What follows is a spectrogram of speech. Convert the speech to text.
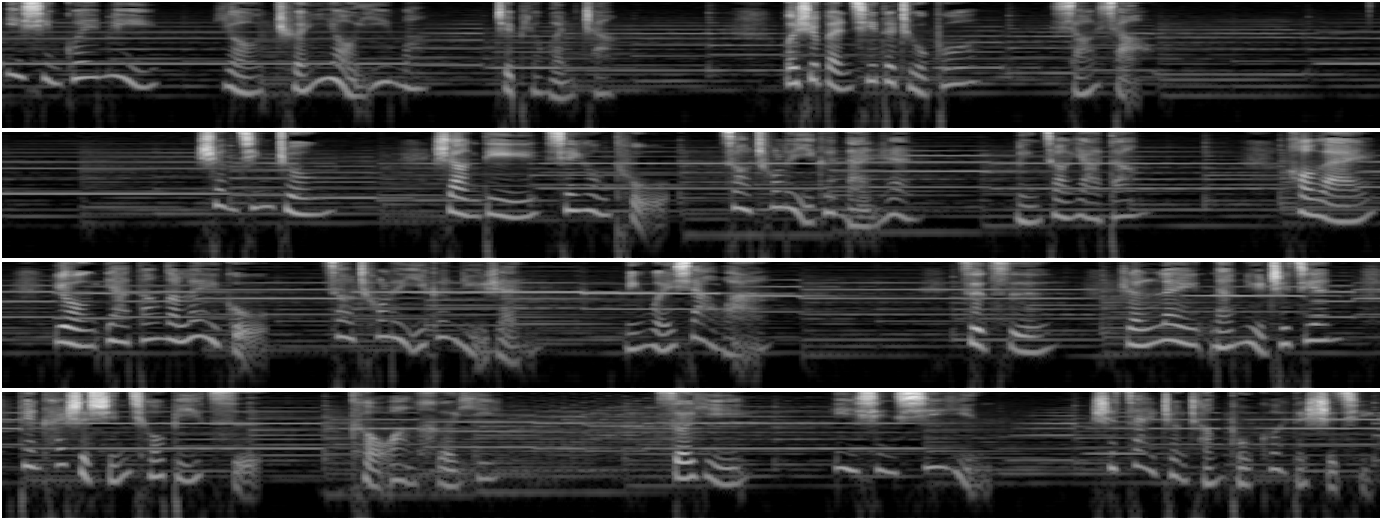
异性闺蜜有纯友谊吗》这篇文章。我是本期的主播小小。圣经中，上帝先用土造出了一个男人，名叫亚当；后来用亚当的肋骨造出了一个女人，名为夏娃。自此，人类男女之间便开始寻求彼此，渴望合一。所以，异性吸引。是再正常不过的事情。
